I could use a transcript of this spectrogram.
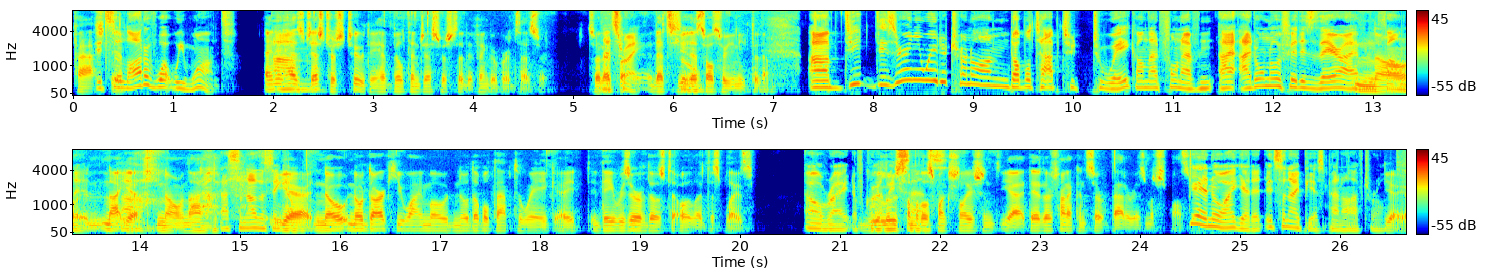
fast It's yeah. a lot of what we want. and it has um, gestures too they have built-in gestures to the fingerprint sensor so That's that's, right. that's So- that's also unique to them do, is there any way to turn on double tap to, to wake on that phone? I've I, I don't know if it is there. I haven't no found it. not yet Ugh, no not that's another thing. yeah I- no no dark ui mode no double tap to wake uh, they reserve those to oled displays oh, right. Of course. we lose some of those sense. functionalities yeah they're, they're trying to conserve battery as much as possible Yeah, no, I get it. It's an IPS panel after all. yeah yeah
